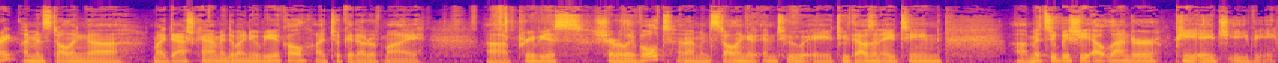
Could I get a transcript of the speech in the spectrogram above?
right, I'm installing uh, my dash cam into my new vehicle. I took it out of my uh, previous Chevrolet Volt and I'm installing it into a 2018 uh, Mitsubishi Outlander PHEV.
